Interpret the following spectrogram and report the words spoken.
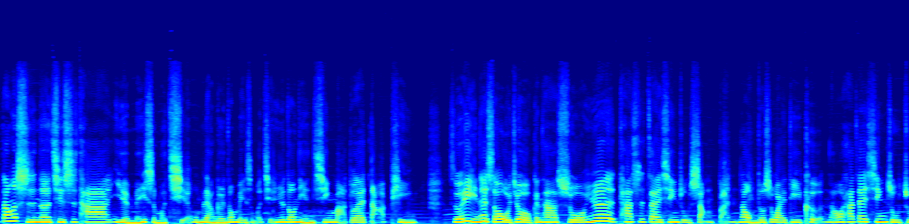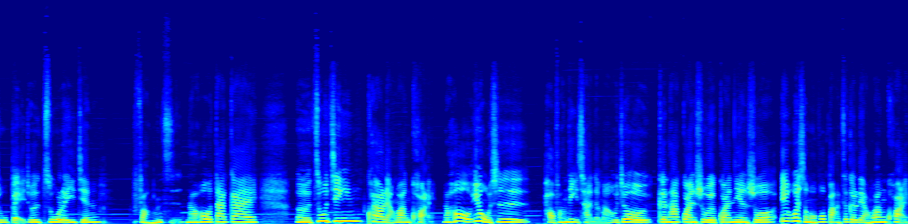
当时呢，其实他也没什么钱，我们两个人都没什么钱，因为都年轻嘛，都在打拼。所以那时候我就有跟他说，因为他是在新竹上班，那我们都是外地客，然后他在新竹竹北就是租了一间房子，然后大概呃租金快要两万块。然后因为我是跑房地产的嘛，我就跟他灌输一个观念说，诶，为什么不把这个两万块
